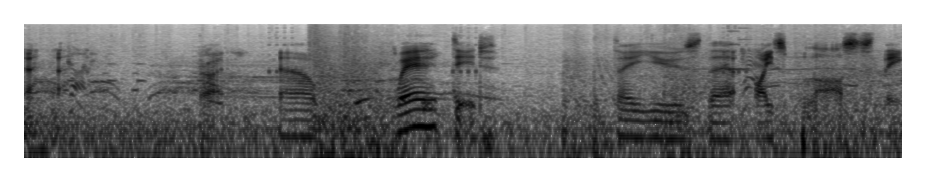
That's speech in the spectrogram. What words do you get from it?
Right. Now, where did they use their ice blast thing?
